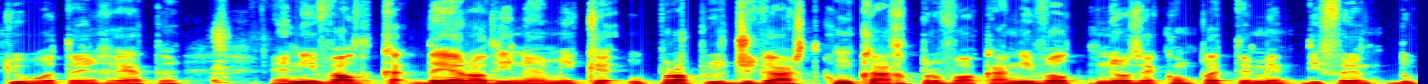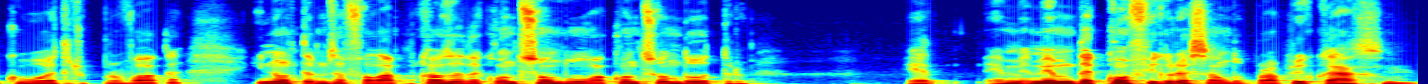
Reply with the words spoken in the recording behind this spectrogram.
que o outro em reta. A nível da aerodinâmica, o próprio desgaste que um carro provoca a nível de pneus é completamente diferente do que o outro provoca e não estamos a falar por causa da condução de um ou a condução do outro. É, é mesmo da configuração do próprio carro. Sim.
